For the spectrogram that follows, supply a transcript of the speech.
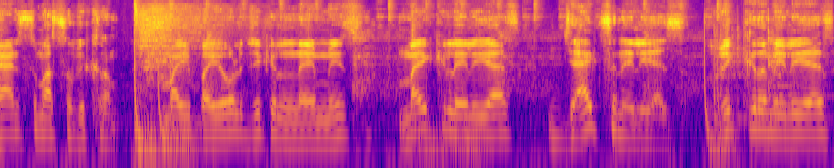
Dance master Vikram my biological name is Michael alias Jackson alias Vikram alias.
